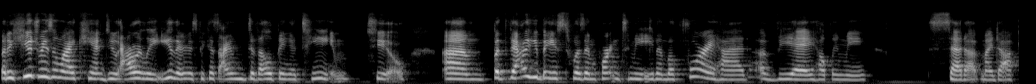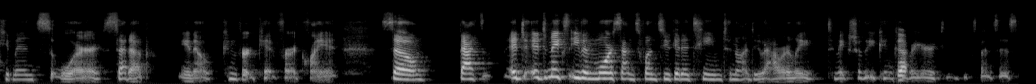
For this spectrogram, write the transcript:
But a huge reason why I can't do hourly either is because I'm developing a team too. Um, but value based was important to me even before I had a VA helping me set up my documents or set up, you know, ConvertKit for a client. So that's it, it makes even more sense once you get a team to not do hourly to make sure that you can cover yep. your team's expenses.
